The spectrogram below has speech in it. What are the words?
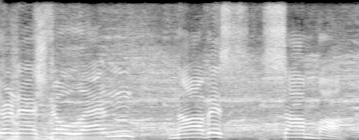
International Latin Novice Samba.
